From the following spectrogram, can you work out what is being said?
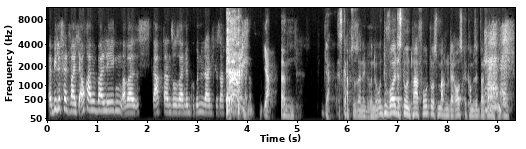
bei Bielefeld war ich auch am Überlegen, aber es gab dann so seine Gründe, da habe ich gesagt, ja, Ja, ähm, ja, es gab so seine Gründe. Und du wolltest nur ein paar Fotos machen und da rausgekommen sind wahrscheinlich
